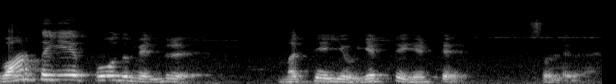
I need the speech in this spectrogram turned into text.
வார்த்தையே போதும் என்று மத்தேயு எட்டு எட்டு சொல்லுகிறார்.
